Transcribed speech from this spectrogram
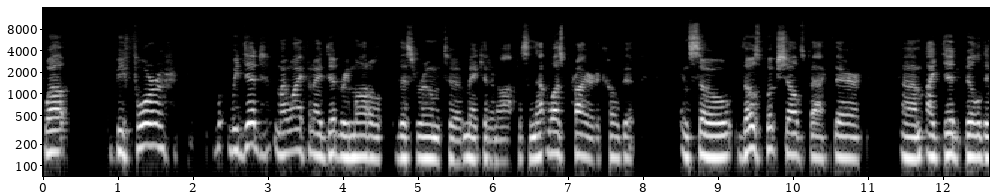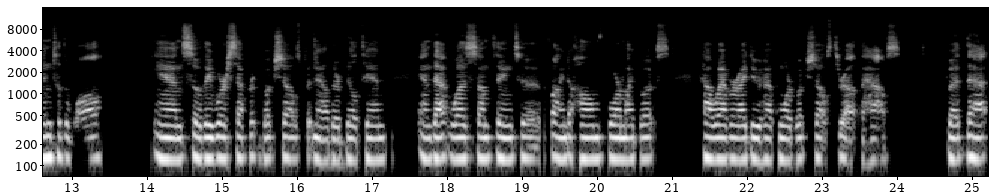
Well, before we did, my wife and I did remodel this room to make it an office, and that was prior to COVID. And so those bookshelves back there, um, I did build into the wall. And so they were separate bookshelves, but now they're built in. And that was something to find a home for my books. However, I do have more bookshelves throughout the house. But that,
